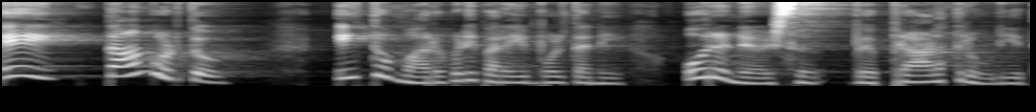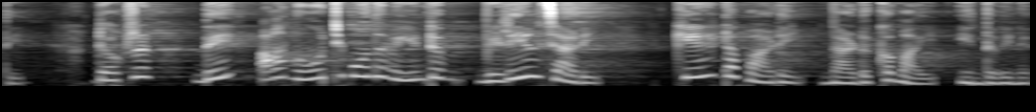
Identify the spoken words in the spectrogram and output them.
ഏയ് താൻ കൊടുത്തു. ഇത്തു മറുപടി പറയുമ്പോൾ തന്നെ ഒരു നേഴ്സ് വെപ്രാളത്തിൽ ഓടിയെത്തി ഡോക്ടർ ദേ ആ നൂറ്റിമൂന്ന് വീണ്ടും വെളിയിൽ ചാടി. കേട്ടപാടി നടുക്കമായി ഇന്ദുവിന്.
